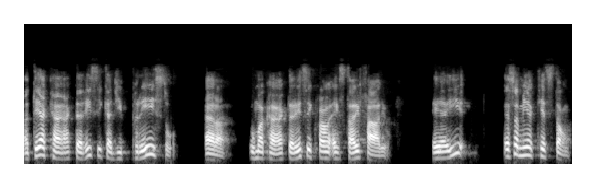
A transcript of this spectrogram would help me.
até a característica de preço era uma característica para o ex-tarifário. E aí, essa é a minha questão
